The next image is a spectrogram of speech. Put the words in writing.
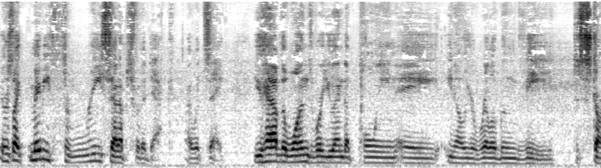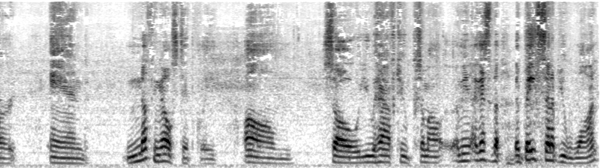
There's like maybe three setups for the deck. I would say you have the ones where you end up pulling a you know your Rillaboom V to start and nothing else typically. Um, so you have to somehow. I mean, I guess the the base setup you want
